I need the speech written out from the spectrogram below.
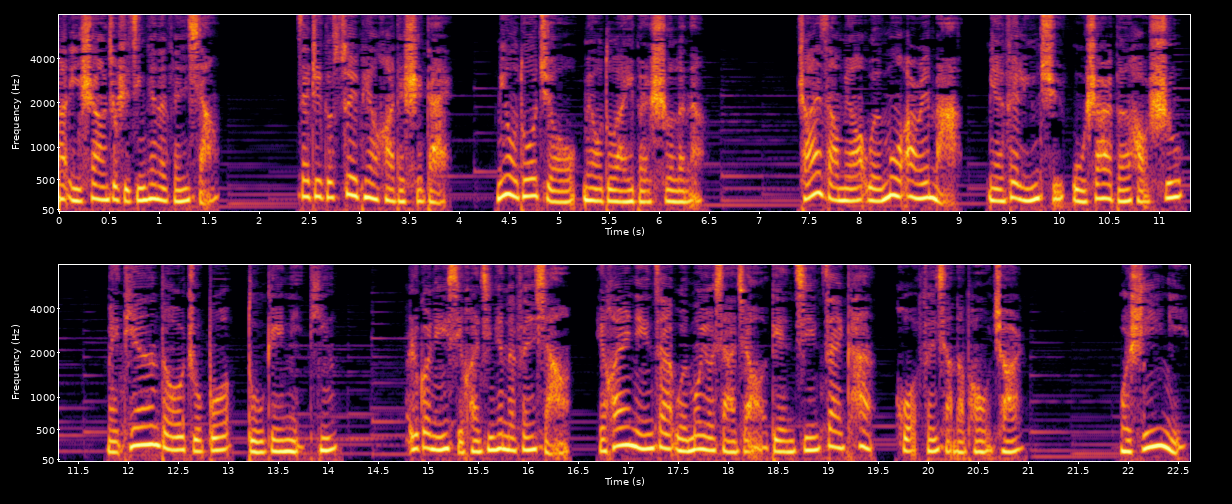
那以上就是今天的分享。在这个碎片化的时代，你有多久没有读完一本书了呢？长按扫描文末二维码，免费领取五十二本好书，每天都有主播读给你听。如果您喜欢今天的分享，也欢迎您在文末右下角点击再看或分享到朋友圈。我是依米，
